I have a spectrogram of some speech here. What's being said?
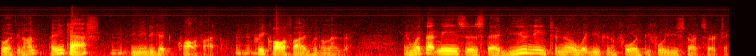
Well, if you're not paying cash, mm -hmm. you need to get qualified, mm-hmm. pre-qualified with a lender. And what that means is that you need to know what you can afford before you start searching.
